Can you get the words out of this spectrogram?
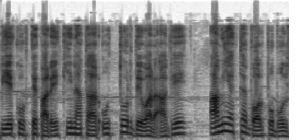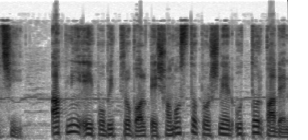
বিয়ে করতে পারে কিনা তার উত্তর দেওয়ার আগে আমি একটা গল্প বলছি। আপনি এই পবিত্র গল্পে সমস্ত প্রশ্নের উত্তর পাবেন।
